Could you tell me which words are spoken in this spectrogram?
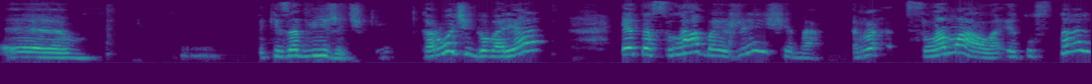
э, такие задвижечки. Короче говоря, эта слабая женщина сломала эту сталь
